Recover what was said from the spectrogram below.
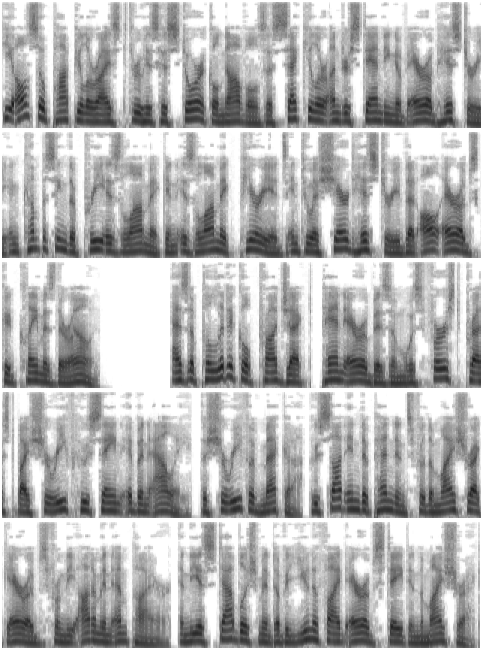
He also popularized through his historical novels a secular understanding of Arab history encompassing the pre-Islamic and Islamic periods into a shared history that all Arabs could claim as their own. As a political project, Pan-Arabism was first pressed by Sharif Hussein ibn Ali, the Sharif of Mecca, who sought independence for the Mashreq Arabs from the Ottoman Empire, and the establishment of a unified Arab state in the Mashreq.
